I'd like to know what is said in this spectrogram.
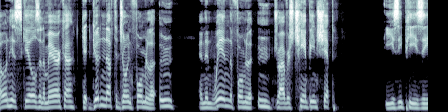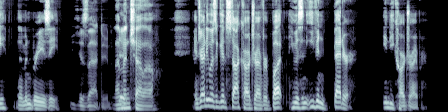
Hone his skills in America, get good enough to join Formula E, and then win the Formula E Drivers' Championship. Easy peasy, lemon breezy. Easy as that, dude. Lemoncello. Andretti was a good stock car driver, but he was an even better IndyCar driver.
